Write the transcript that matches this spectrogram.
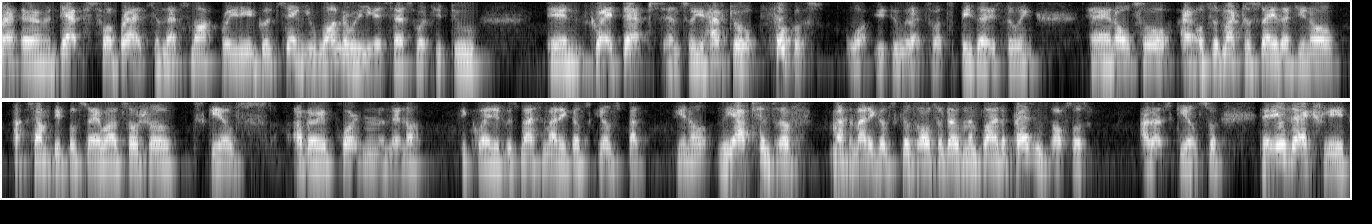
uh, depth for breadth, and that's not really a good thing. You want to really assess what you do in great depth, and so you have to focus what you do. That's what PISA is doing. And also, I also would like to say that, you know, some people say, well, social skills are very important and they're not equated with mathematical skills, but you know, the absence of mathematical skills also doesn't imply the presence of those other skills. So there is actually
